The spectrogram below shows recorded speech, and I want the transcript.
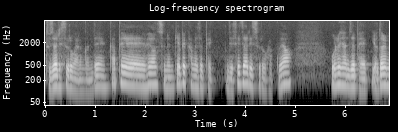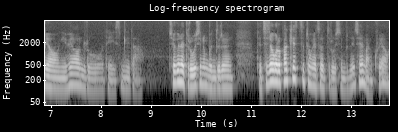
두 자릿수로 가는 건데 카페 회원수는 깨백하면서 100 이제 세 자릿수로 갔고요. 오늘 현재 108명이 회원으로 되어 있습니다. 최근에 들어오시는 분들은 대체적으로 팟캐스트 통해서 들어오신 분들이 제일 많고요.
